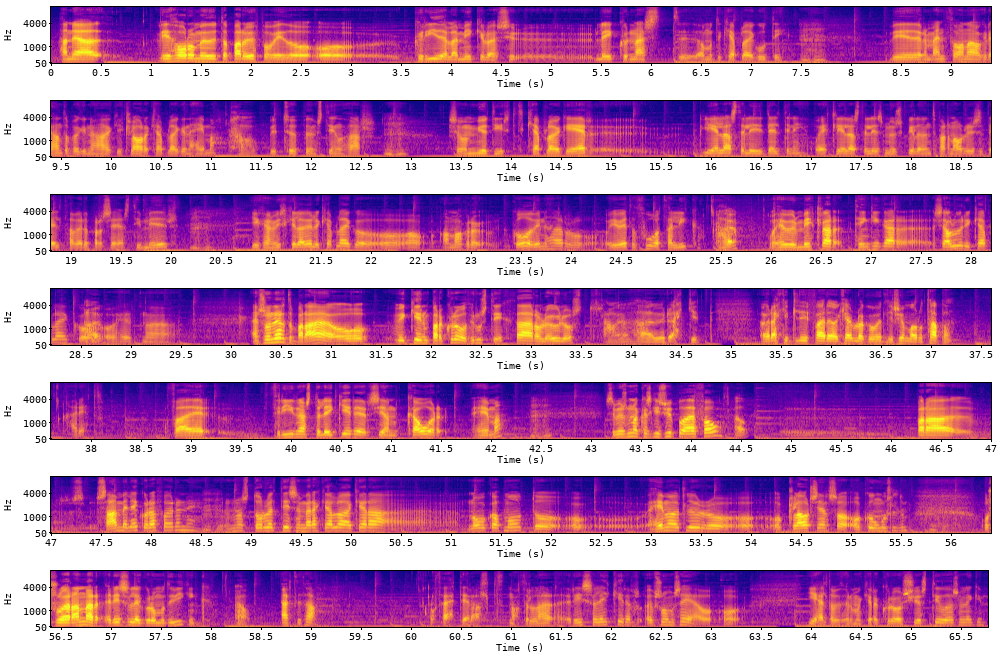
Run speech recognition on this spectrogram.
þannig að við horfum auðvitað bara upp á við og, og gríðarlega mikilvæg s- leikur næst á móti Keflavík úti Mhm. við erum ennþá að ná okkur í handabökinu að hafa ekki klára Keflavíkinu heima Já. við töpuðum stíðum þar Mhm. Sem var mjög dýrt Keflavík er uh, lélegasta lið í deildinni og eitt lélegasta lið sem hefur spilað undanfara árið í þessi deild það verður bara að segjast í miður Mhm. ég kann virkilega vel í Keflavík og, og, og á nokkra góða vinni þar og, og ég veit að þú átt það líka Já, já. og hefur miklar tengingar eh, sjálfur í Keflavík og, já. og hérna en svona er þetta bara og við gerum bara kröfu á þrjú stig, það er alveg augljóst Já, það hefur ekkit, það hefur ekkit lið farið á keflaugavöll í sumar og tapað. það er rétt og það er þrý næstu leikir er síðan Mhm. Sem er svona kannski svipað FH Já. bara s- sami leikur FH í rauninni Mhm. svona stórveldi sem er ekki alveg að gera eh, nógu gott mót og, og, og heimavöllur og, og, klár séns á, á góðum úslutum og svo er annar risaleikur á móti Víking Mhm. Já. eftir það og þetta er allt náttúrulega risaleikir ef, ef svo maður segja og, og ég held að við þurfum að gera kröðu sjösti úr þessum leikjum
